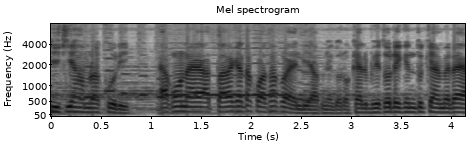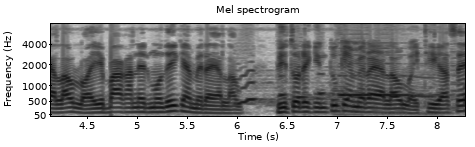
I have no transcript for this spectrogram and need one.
কি কি আমরা করি? এখন তার আগে একটা কথা কয়ালি আপনি করো এর ভিতরে কিন্তু ক্যামেরা অ্যালাউ লয়। এই বাগানের মধ্যেই ক্যামেরা অ্যালাউ ভিতরে কিন্তু ক্যামেরা অ্যালাউ লয়, ঠিক আছে?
